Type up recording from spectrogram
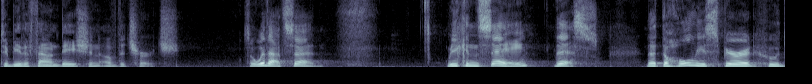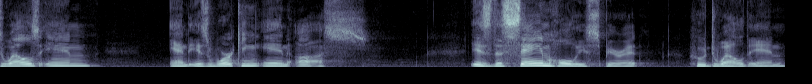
to be the foundation of the church. So, with that said, we can say this that the Holy Spirit who dwells in and is working in us is the same Holy Spirit who dwelled in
